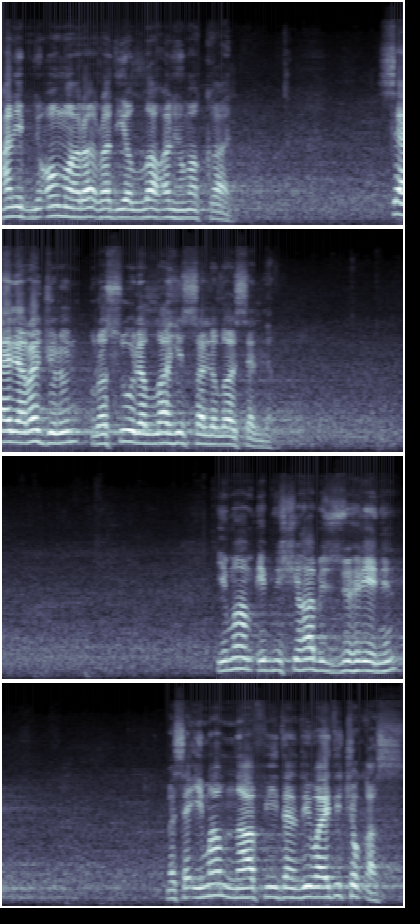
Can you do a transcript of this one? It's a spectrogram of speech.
عن ابن عمر رضي الله عنهما قال سأل رجل رسول الله صلى الله عليه وسلم İmam İbn Şihab Zühri'nin mesela İmam Nafi'den rivayeti çok az.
